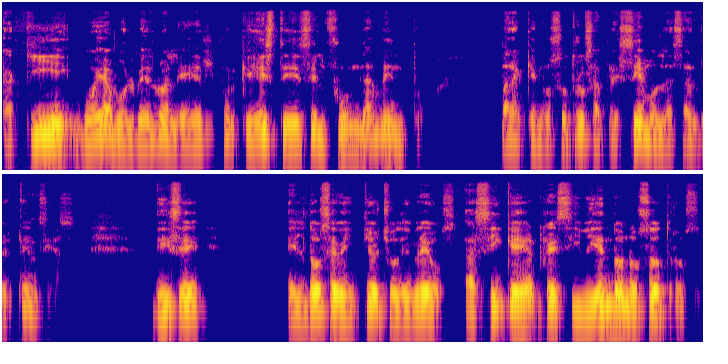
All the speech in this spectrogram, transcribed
Aquí voy a volverlo a leer porque este es el fundamento para que nosotros apreciemos las advertencias. Dice el 12:28 de Hebreos, así que recibiendo nosotros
